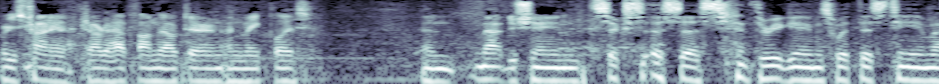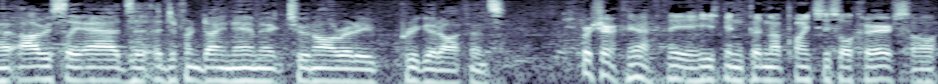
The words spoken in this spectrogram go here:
we're just trying to try to have fun out there and, and make plays. And Matt Duchene, six assists in three games with this team, uh, obviously adds a, a, different dynamic to an already pretty good offense. For sure, yeah. He's been putting up points his whole career, so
